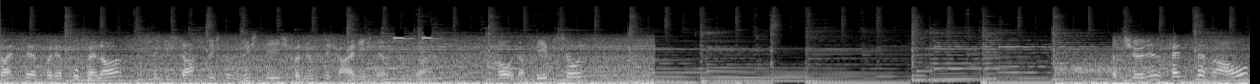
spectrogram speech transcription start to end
scheint jetzt bei der Propeller in die Startrichtung richtig vernünftig eingestellt zu sein. Oh, da piept schon. Das Schöne ist, Fenster ist auf,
